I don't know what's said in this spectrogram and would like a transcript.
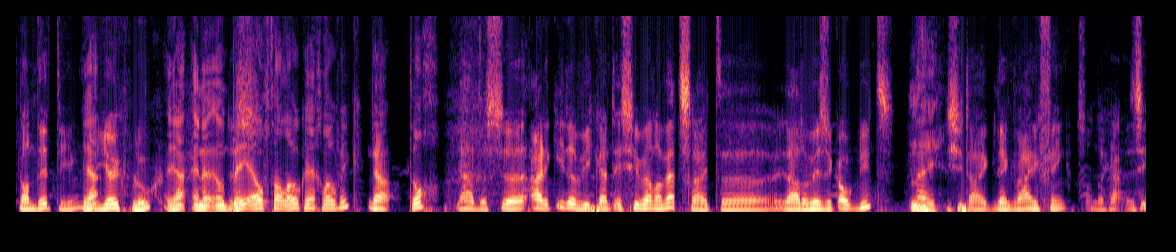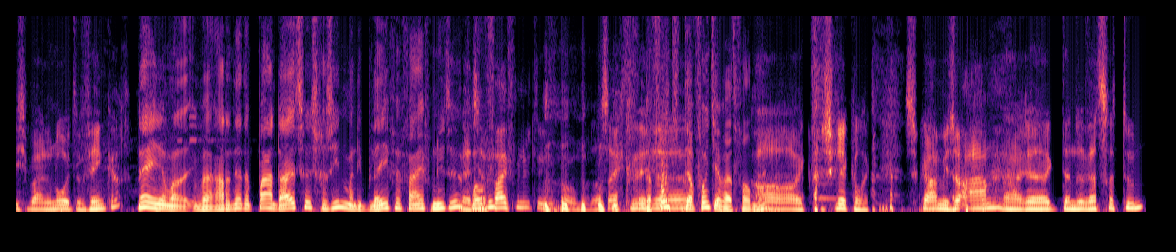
dan dit team, Ja. de jeugdploeg. ja, en eh, het Dus- B-elftal ook, hè, geloof ik? Ja, Toch? ja dus eh, eigenlijk ieder weekend is hier wel een wedstrijd. Eh, ja, dat wist ik ook niet. Nee. Je ziet eigenlijk denk ik weinig vinkers. Want er is hier bijna nooit een vinker. Nee, want we hadden net een paar Duitsers gezien, maar die bleven vijf minuten, Nee, ze zijn ik. vijf minuten gekomen. Dat is echt weer... Daar vond, je, eh, daar vond je wat van, hè? Oh, ik, verschrikkelijk. Ze kwamen hier zo aan naar ik denk de wedstrijd toen.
